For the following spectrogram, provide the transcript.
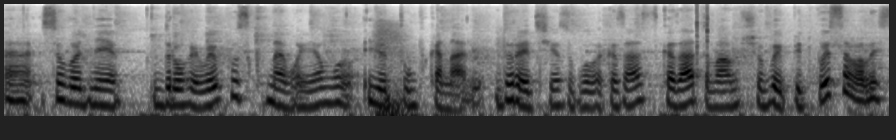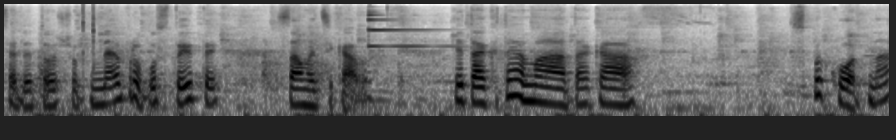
Е, Сьогодні другий випуск на моєму YouTube каналі. До речі, я забула казати, сказати вам, щоб ви підписувалися для того, щоб не пропустити саме цікаве. І так, тема така спекотна.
